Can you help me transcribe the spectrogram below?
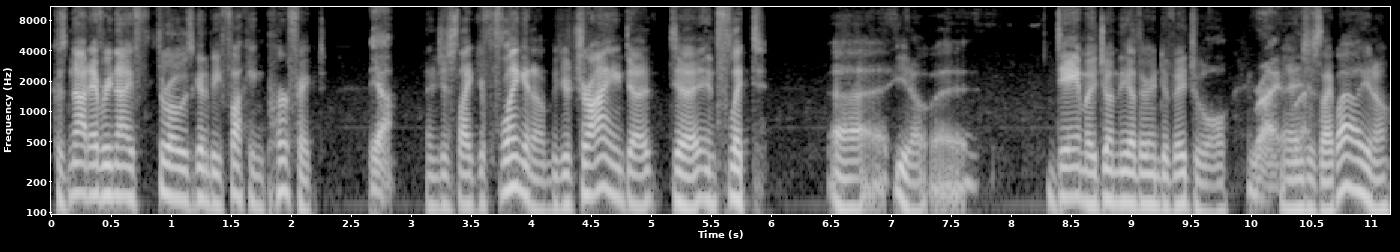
because not every knife throw is going to be fucking perfect Yeah. and just like you're flinging them but you're trying to to inflict uh you know uh, damage on the other individual right. and right. it's just like well you know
